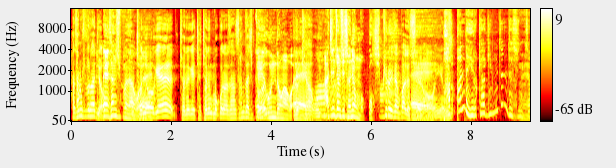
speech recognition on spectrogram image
한 30분 하죠. 네, 30분 하고. 저녁에 저녁에 저- 저녁 먹고 나서 한 3, 40분 예, 운동하고 그렇게 예. 하고 아침 점심 저녁 먹고 10kg 이상 빠졌어요. 예. 예, 바쁜데 이렇게 하기 힘든데 진짜.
